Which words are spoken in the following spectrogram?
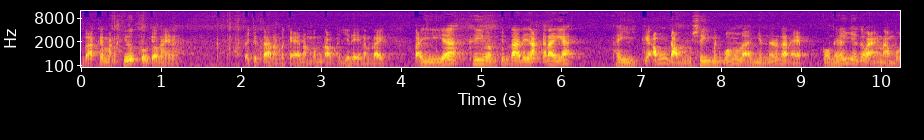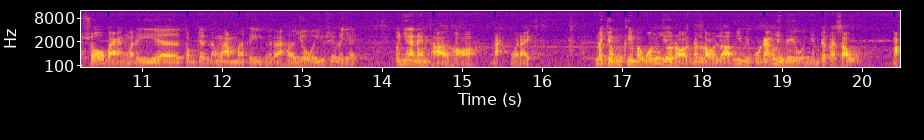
và cái mặt trước của chỗ này nè. Để chúng ta nằm ở kẻ nằm ống đồng ở dây điện nằm đây tại vì á khi mà chúng ta đi đặt ở đây á thì cái ống đồng xi mình quấn lại nhìn nó rất là đẹp. Còn nếu như các bạn nào một số bạn mà đi ờ, công trình ống âm á, thì người ta hơi vô ý xíu là vậy. Có những anh em thợ họ đặt ngoài đây. Nói chung khi mà quấn vô rồi nó lòi lõm như con rắn liều điêu nhìn rất là xấu. Mặc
